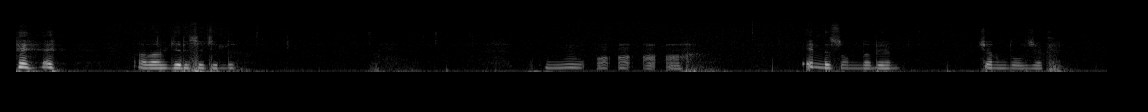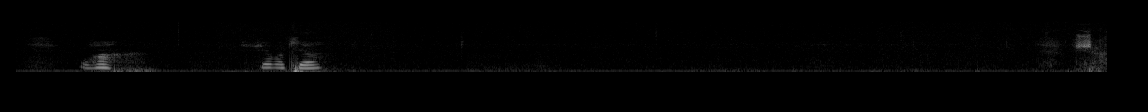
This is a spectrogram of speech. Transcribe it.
Adam geri çekildi. Hmm. Eninde sonunda benim canım dolacak. Oha. Şuraya bak ya. Şak.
